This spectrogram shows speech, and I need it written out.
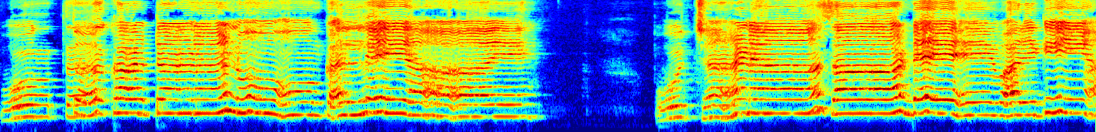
ਪੁੱਤ ਖਟਣ ਨੂੰ ਕੱਲੇ ਆਏ। ਪੁੱਛਣ ਸਾਡੇ ਵਰਗੀਆਂ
